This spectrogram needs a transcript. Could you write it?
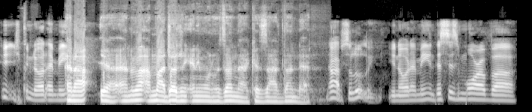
you know what i mean And I, yeah, and I'm not, I'm not judging anyone who's done that because I've done that. No, absolutely. You know what I mean? This is more of a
